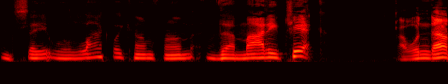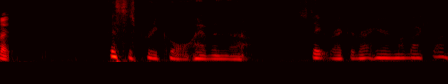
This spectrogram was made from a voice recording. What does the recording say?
and say it will likely come from the Mighty Chick. I wouldn't doubt it. This is pretty cool having the state record right here in my backyard.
